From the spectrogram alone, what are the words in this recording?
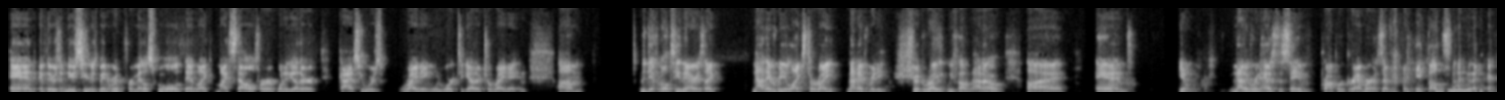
And if there's a new series being written for middle school, then like myself or one of the other guys who was writing would work together to write it. And um, the difficulty there is like not everybody likes to write. Not everybody should write. We found that out. Uh, and you know, not everyone has the same proper grammar as everybody else there.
